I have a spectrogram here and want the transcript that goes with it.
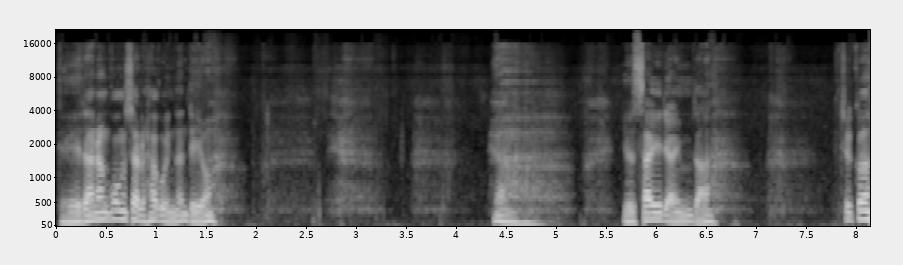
대단한 공사를 하고 있는데요. 야, 여사일이 아닙니다. 지금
